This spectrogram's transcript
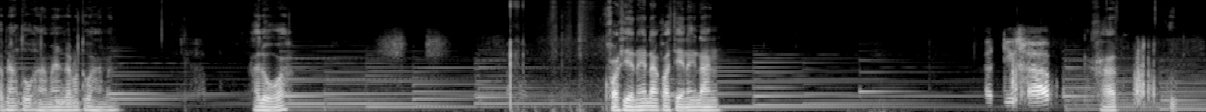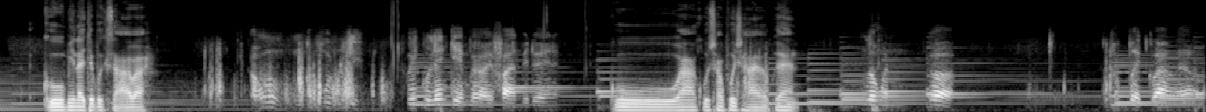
กำลังโทรหามันกำลังโทรหามันฮัลโหลขอเสียงดังๆขอเสียงดังสวัสดีครับๆครับ กูมีอะไรจะปรึกษาป่ะเอ้ามึงก็พูดไปสิเฮ้ยกูเล่นเกมกับไอ้ฟานไปด้วยนะ กูว่ากูชอบผู้ชายว่ะเพื่อนโลกมัน ก็เขาเปิดกว้างแล้วเนอะ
